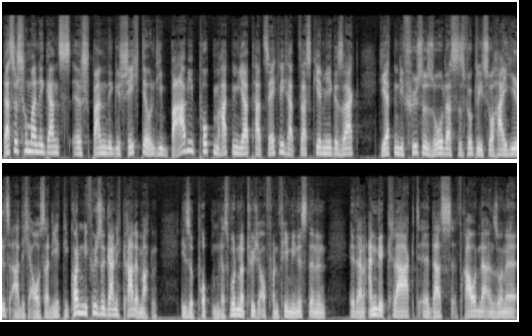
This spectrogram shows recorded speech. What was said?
Das ist schon mal eine ganz äh, spannende Geschichte. Und die Barbie-Puppen hatten ja tatsächlich, hat Saskia mir gesagt, die hatten die Füße so, dass es wirklich so High Heels-artig aussah. Die, die, konnten die Füße gar nicht gerade machen, diese Puppen. Das wurde natürlich auch von Feministinnen äh, dann angeklagt, äh, dass Frauen da in so eine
